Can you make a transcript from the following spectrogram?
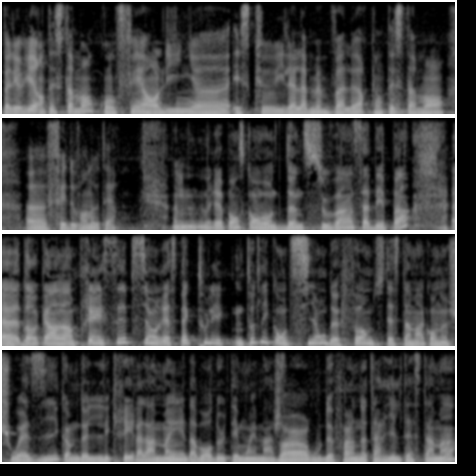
Valérie, un testament qu'on fait en ligne, euh, est-ce qu'il a la même valeur qu'un testament fait devant notaire? Une réponse qu'on donne souvent, ça dépend. Euh, mhm. Donc, en, principe, si on respecte tous les, toutes les conditions de forme du testament qu'on a choisi, comme de l'écrire à la main, d'avoir deux témoins majeurs ou de faire notarier le testament,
